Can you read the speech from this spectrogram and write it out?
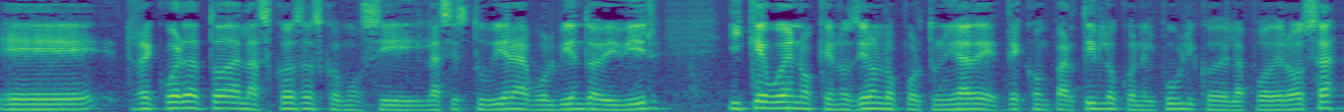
Eh, recuerda todas las cosas como si las estuviera volviendo a vivir y qué bueno que nos dieron la oportunidad de, de compartirlo con el público de La Poderosa.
